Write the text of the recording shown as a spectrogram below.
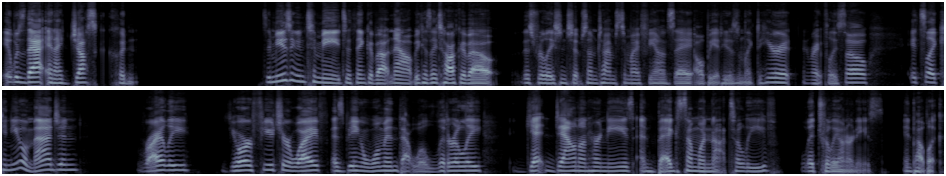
it was that, and I just couldn't. It's amusing to me to think about now because I talk about this relationship sometimes to my fiance, albeit he doesn't like to hear it, and rightfully so. It's like, can you imagine Riley, your future wife, as being a woman that will literally get down on her knees and beg someone not to leave, literally on her knees in public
